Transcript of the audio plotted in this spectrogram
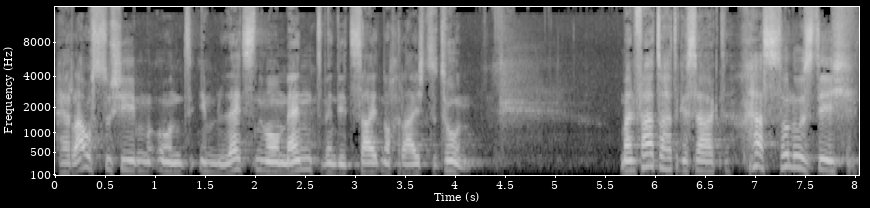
herauszuschieben und im letzten Moment, wenn die Zeit noch reicht, zu tun. Mein Vater hat gesagt, ha, so lustig.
